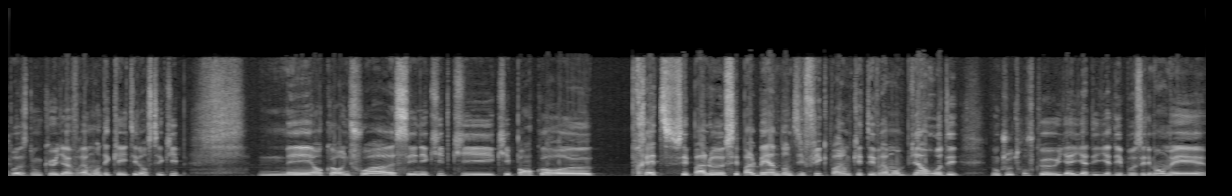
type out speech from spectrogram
poste. Donc il y a vraiment des qualités dans cette équipe. Mais encore une fois, c'est une équipe qui n'est pas encore euh, prête. C'est pas le c'est pas le Bayern d'Anzi Flick par exemple qui était vraiment bien rodé. Donc je trouve qu'il y a, y, a y a, des beaux éléments, mais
